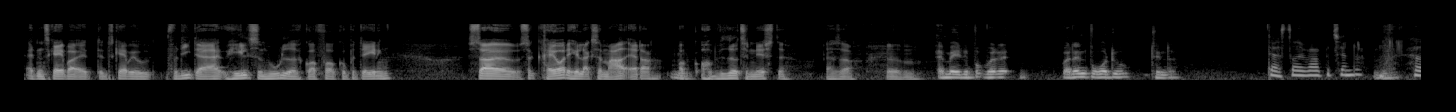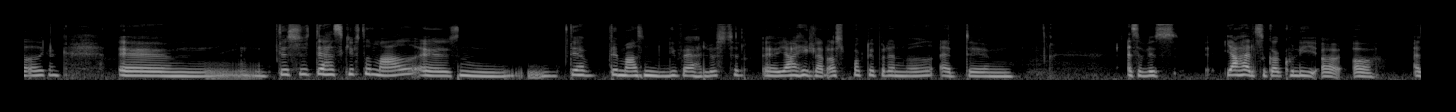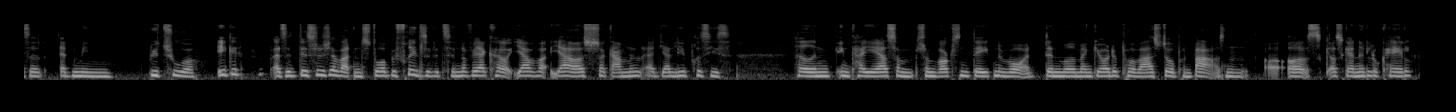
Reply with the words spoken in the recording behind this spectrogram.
at den skaber, den skaber jo, fordi der er hele tiden muligheder for at gå på dating, så, så kræver det heller ikke så meget af dig mm. at hoppe videre til næste. Altså, øhm. Amalie, hvordan, Hvordan bruger du Tinder? Da jeg stadig var på Tinder, mm. havde adgang. Øhm, det, synes, det har skiftet meget. Øh, sådan, det, har, det er meget sådan, lige hvad jeg har lyst til. Øh, jeg har helt klart også brugt det på den måde, at øh, altså hvis, jeg har altid godt kunne lide, at, at, altså, at min bytur ikke... Altså det synes jeg var den store befrielse ved Tinder, for jeg, kan, jeg, var, jeg er også så gammel, at jeg lige præcis havde en, en karriere som, som voksen datende, hvor den måde, man gjorde det på, var at stå på en bar og, sådan, og, og, og scanne et lokal.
